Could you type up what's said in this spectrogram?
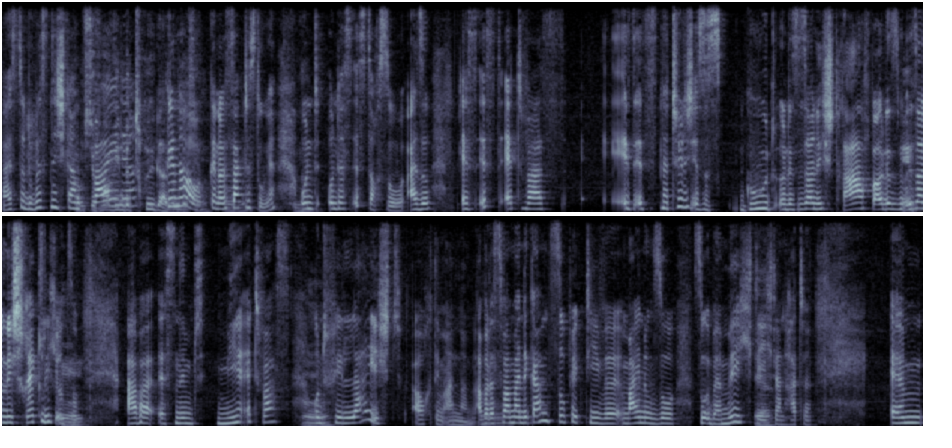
Weißt du, du bist nicht ganz Kommst bei dir. vor wie ein Betrüger. Genau, so genau, das mhm. sagtest du. Ja? Genau. Und, und das ist doch so. Also es ist etwas es, es, natürlich ist es gut und es ist auch nicht strafbar und es mhm. ist auch nicht schrecklich und mhm. so. Aber es nimmt mir etwas mhm. und vielleicht auch dem anderen. Aber das mhm. war meine ganz subjektive Meinung so, so über mich, die ja. ich dann hatte. Ähm,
